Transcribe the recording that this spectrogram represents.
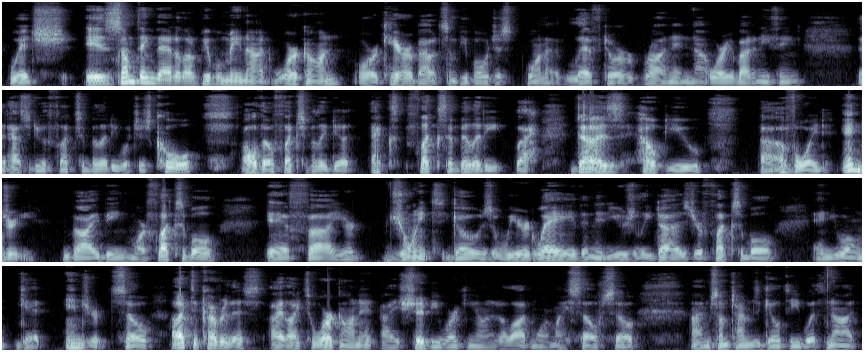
which is something that a lot of people may not work on or care about. Some people just want to lift or run and not worry about anything that has to do with flexibility, which is cool. Although flexibility ex, flexibility does help you uh, avoid injury by being more flexible. If uh, your joint goes a weird way than it usually does, you're flexible and you won't get injured. So I like to cover this. I like to work on it. I should be working on it a lot more myself. So I'm sometimes guilty with not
